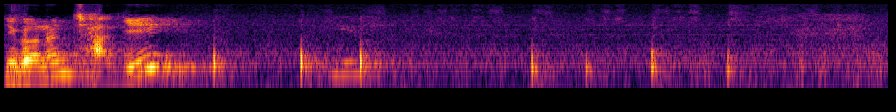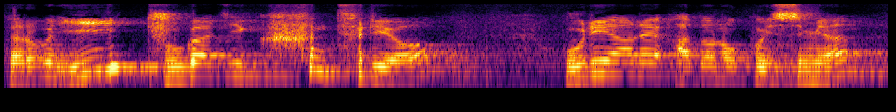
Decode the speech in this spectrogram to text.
이거는 자기 여러분 이 두 가지 큰 틀이요 우리 안에 가둬놓고 있으면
